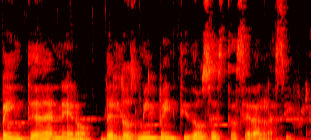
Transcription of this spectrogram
20 de enero del 2022 estas eran las cifras.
